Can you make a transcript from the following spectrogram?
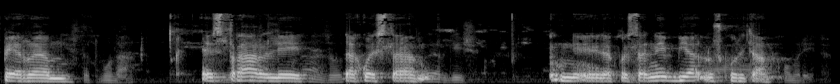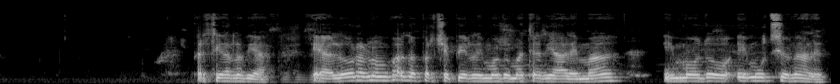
per um, estrarli da questa, da questa nebbia l'oscurità. Per tirarla via. E allora non vado a percepirla in modo materiale ma in modo emozionale.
